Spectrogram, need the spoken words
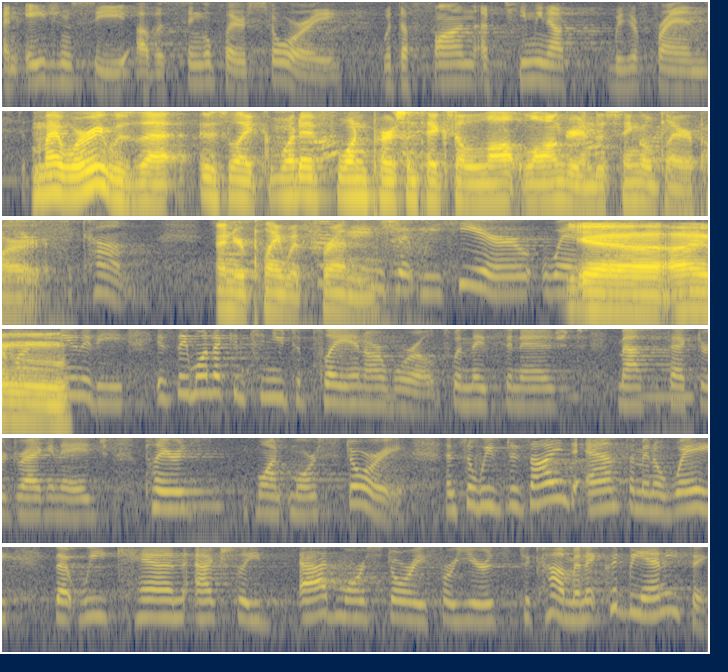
and agency of a single player story with the fun of teaming up with your friends to My worry was that is like, what if one person takes a lot longer in the single player part, and you're playing with friends? that we hear when Yeah, from our I'm- community is they want to continue to play in our worlds when they've finished Mass Effect or Dragon Age. Players want more story, and so we've designed Anthem in a way that we can actually add more story for years to come, and it could be anything:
